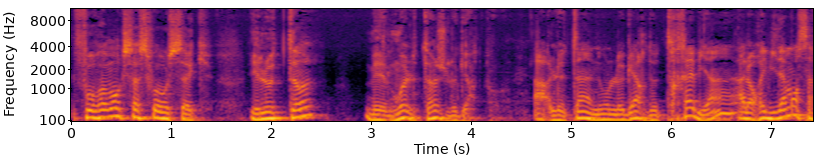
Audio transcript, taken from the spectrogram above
Il faut vraiment que ça soit au sec. Et le thym, mais moi le thym, je le garde pas. Ah, le thym, nous, on le garde très bien. Alors, évidemment, ça,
